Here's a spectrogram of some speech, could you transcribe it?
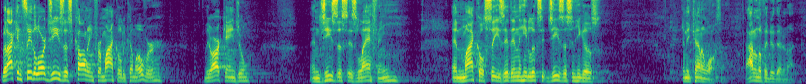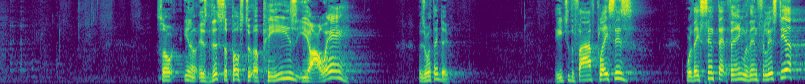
But I can see the Lord Jesus calling for Michael to come over, the archangel, and Jesus is laughing. And Michael sees it, and he looks at Jesus and he goes, and he kind of walks off. I don't know if they do that or not. So, you know, is this supposed to appease Yahweh? This is what they do. Each of the five places where they sent that thing within Philistia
